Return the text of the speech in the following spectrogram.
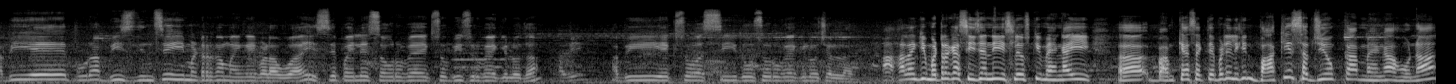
अभी ये पूरा बीस दिन से ही मटर का महँगाई बढ़ा हुआ है। इससे पहले सौ रुपये एक सौ बीस रुपये किलो था। अभी? अभी एक सौ अस्सी दो सौ रुपये किलो चल रहा है। हाँ, हालाँकि मटर का सीज़न नहीं इसलिए उसकी महँगाई हम कह सकते हैं बड़ी लेकिन बाकी सब्जियों का महँगा होना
